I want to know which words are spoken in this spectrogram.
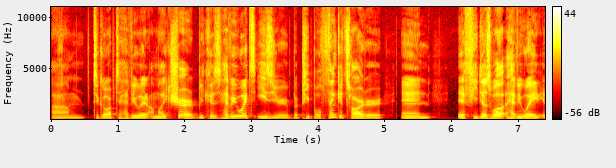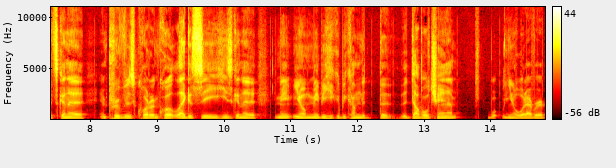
um, to go up to heavyweight? I'm like, sure, because heavyweight's easier, but people think it's harder, and if he does well at heavyweight, it's gonna improve his quote unquote legacy. He's gonna, you know, maybe he could become the, the, the double champ, you know, whatever.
